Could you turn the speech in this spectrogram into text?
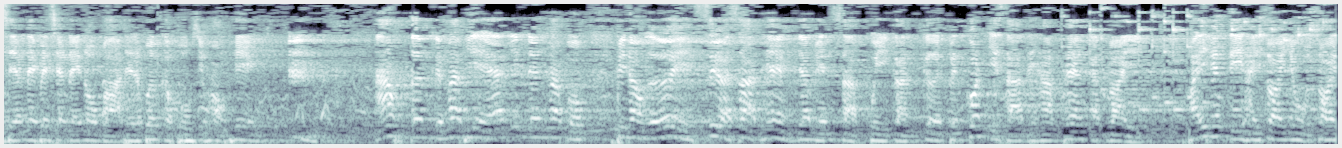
เสียงไหนเป็นเสียงไหนโนบาทเนี่ยเพิ่งกับภูสิห้องเพลงเอ้าเติมขึ้นมาพี่แอดนิดนึงครับผมพี่น้องเอ้ยเสื้อซาดแห้งอยาเหม็นสาบคุยกัน เกิดเป็นคนอีสานในหามแท่งกันไวไผเฮ็ดดีให้ซอยอยู่ซอย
